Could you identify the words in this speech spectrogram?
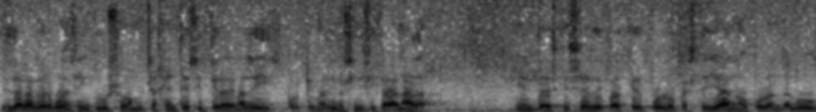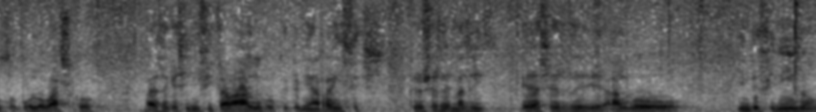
Le daba vergüenza incluso a mucha gente decir que era de Madrid, porque Madrid no significaba nada. Mientras que ser de cualquier pueblo castellano, o pueblo andaluz, o pueblo vasco, parece que significaba algo, que tenía raíces. Pero ser de Madrid era ser de algo indefinido,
